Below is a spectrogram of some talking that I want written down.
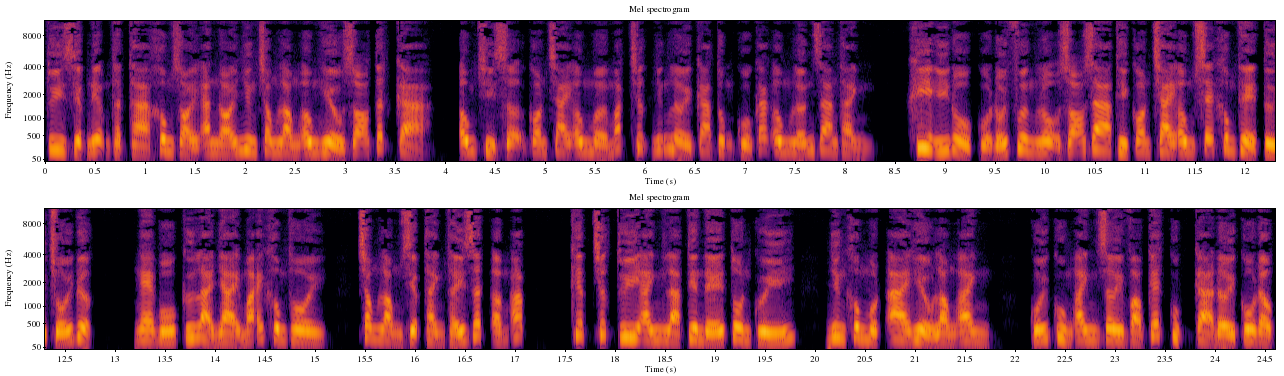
tuy Diệp Niệm thật thà không giỏi ăn nói nhưng trong lòng ông hiểu rõ tất cả, ông chỉ sợ con trai ông mờ mắt trước những lời ca tụng của các ông lớn Giang Thành. Khi ý đồ của đối phương lộ rõ ra thì con trai ông sẽ không thể từ chối được. Nghe bố cứ lải nhải mãi không thôi, trong lòng Diệp Thành thấy rất ấm áp. Kiếp trước tuy anh là tiên đế tôn quý, nhưng không một ai hiểu lòng anh. Cuối cùng anh rơi vào kết cục cả đời cô độc.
